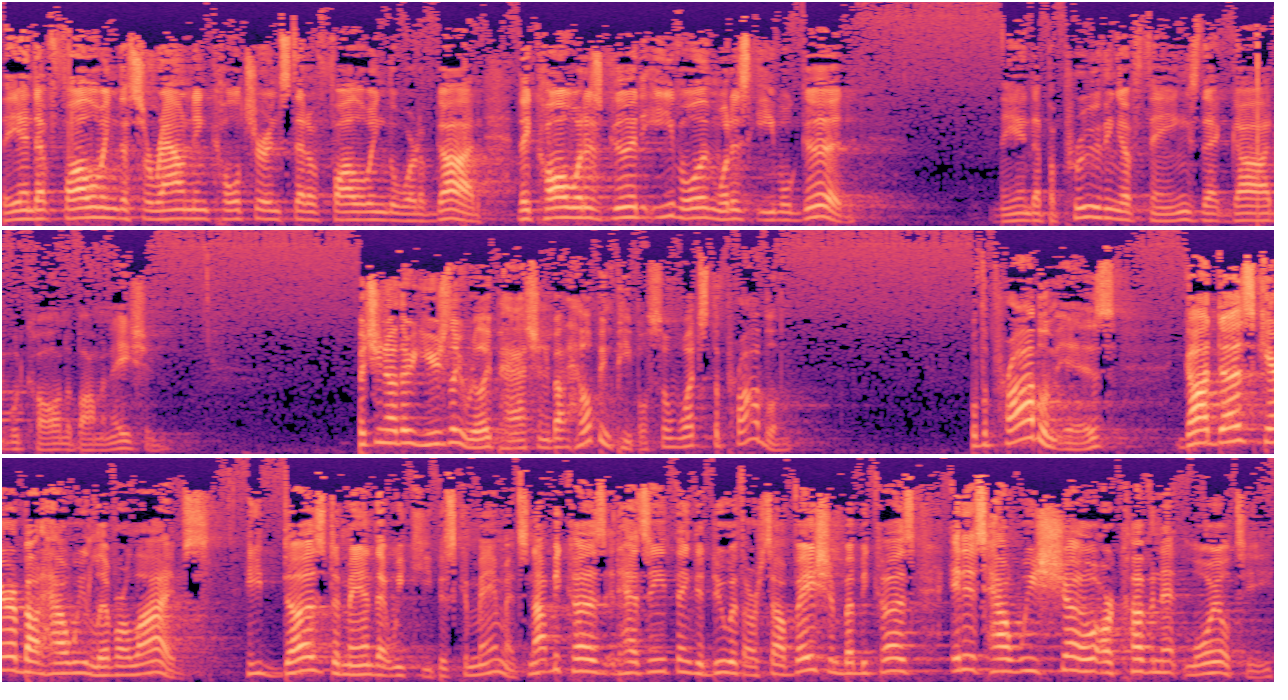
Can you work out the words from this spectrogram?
They end up following the surrounding culture instead of following the Word of God. They call what is good evil and what is evil good. They end up approving of things that God would call an abomination. But you know, they're usually really passionate about helping people, so what's the problem? Well, the problem is God does care about how we live our lives. He does demand that we keep his commandments, not because it has anything to do with our salvation, but because it is how we show our covenant loyalty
